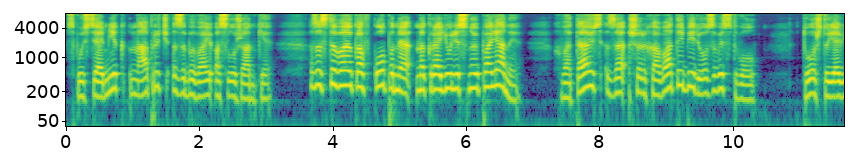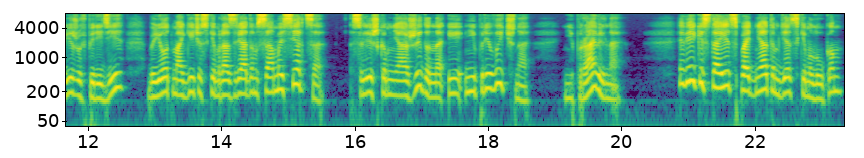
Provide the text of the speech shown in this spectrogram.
Спустя миг напрочь забываю о служанке. Застываю, как вкопанная на краю лесной поляны. Хватаюсь за шероховатый березовый ствол. То, что я вижу впереди, бьет магическим разрядом в самое сердце. Слишком неожиданно и непривычно. Неправильно. Вики стоит с поднятым детским луком.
